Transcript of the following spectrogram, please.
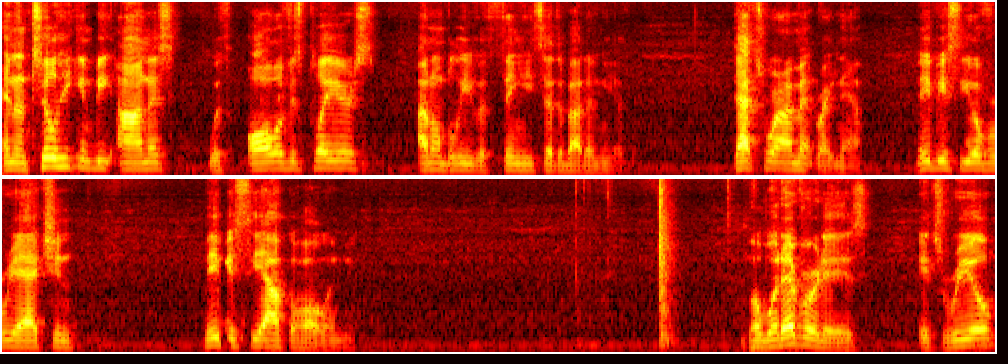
And until he can be honest with all of his players, I don't believe a thing he says about any of them. That's where I'm at right now. Maybe it's the overreaction. Maybe it's the alcohol in me. But whatever it is, it's real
